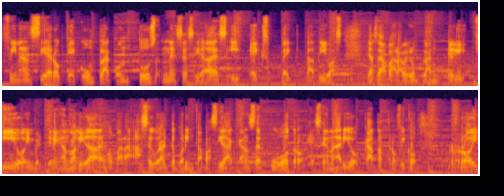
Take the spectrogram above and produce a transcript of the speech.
financiero que cumpla con tus necesidades y expectativas, ya sea para abrir un plan KIO, invertir en anualidades o para asegurarte por incapacidad, cáncer u otro escenario catastrófico. Roy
